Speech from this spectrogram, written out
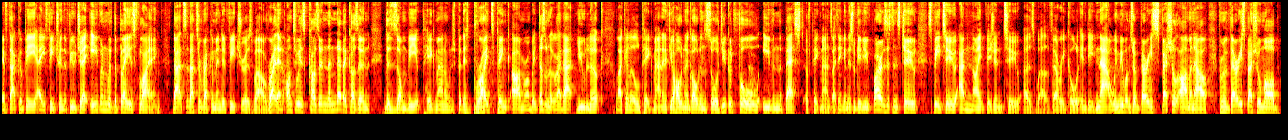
if that could be a feature in the future, even with the Blaze flying. That's, that's a recommended feature as well. Right then, onto his cousin, the nether cousin, the zombie pigman. And we'll just put this bright pink armor on, but it doesn't look like that. You look like a little pigman. And if you're holding a golden sword, you could fool even the best of pigmans, I think. And this will give you fire resistance 2, speed 2, and night vision 2 as well. Very cool indeed. Now, we move on to a very special armor now from a very special mob.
